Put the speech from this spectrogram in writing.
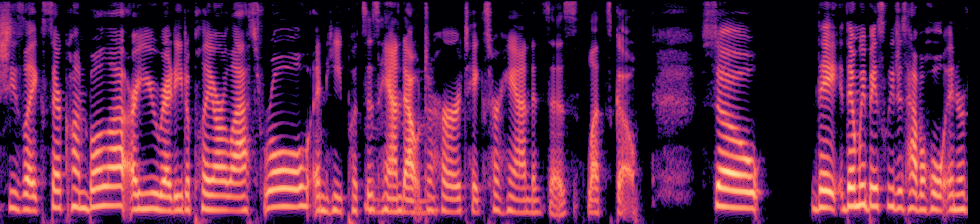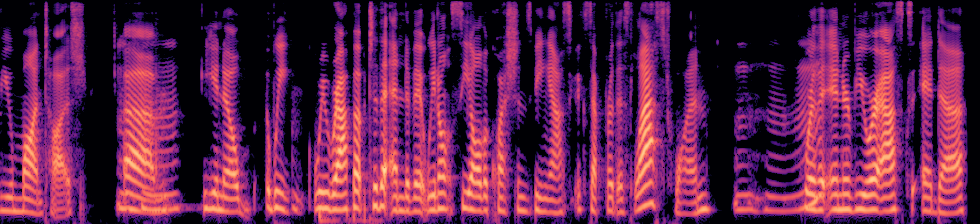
she's like, Serkan Bolat, are you ready to play our last role? And he puts his hand out to Mhm. her, takes her hand, and says, Let's go. So they then we basically just have a whole interview montage. Mhm. Um, You know, we we wrap up to the end of it. We don't see all the questions being asked except for this last one, Mhm. where the interviewer asks Eda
